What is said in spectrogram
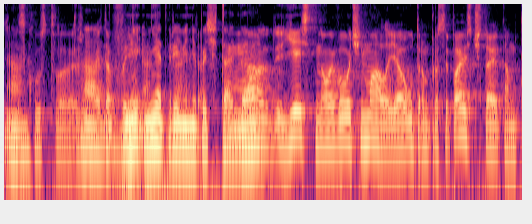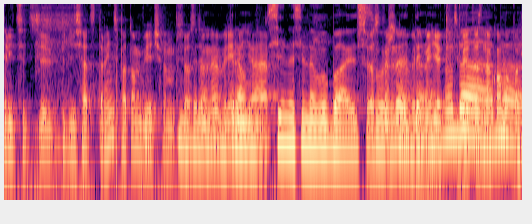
а. искусство, а, это время. Нет времени это. почитать, да? Есть, но его очень мало. Я утром просыпаюсь, читаю там 30-50 страниц, потом вечером. Все остальное время прям я... сильно-сильно улыбаюсь. Все остальное Слушай, время да. я... Ну, Тебе да, это знакомо, да. Паш?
